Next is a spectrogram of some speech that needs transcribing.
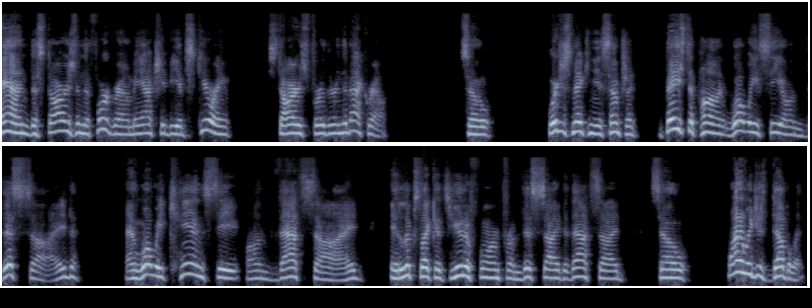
And the stars in the foreground may actually be obscuring stars further in the background. So we're just making the assumption based upon what we see on this side and what we can see on that side it looks like it's uniform from this side to that side. So why don't we just double it?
